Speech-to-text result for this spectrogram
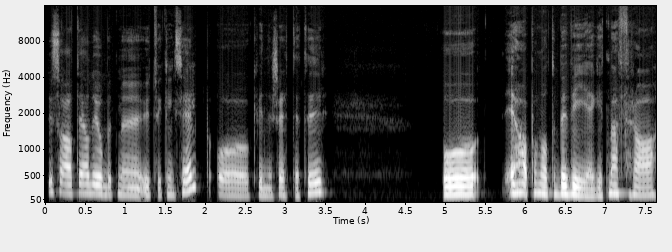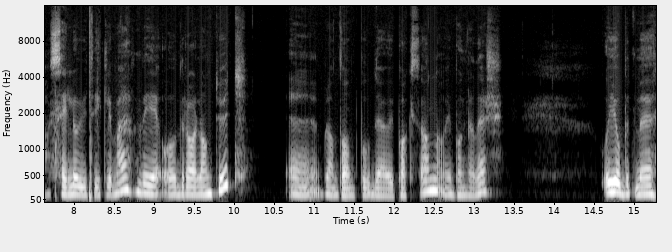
Du sa at jeg hadde jobbet med utviklingshjelp og kvinners rettigheter. Og jeg har på en måte beveget meg fra selv å utvikle meg ved å dra langt ut. Eh, blant annet bodde jeg i Pakistan og i Bangladesh. Og jobbet med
